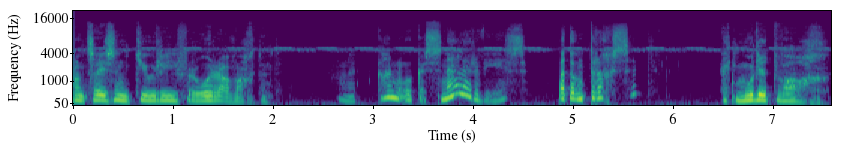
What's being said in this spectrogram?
want sy is in teorie verhoor afwagtend. En Dit kan ook 'n sneller wees wat hom terugsit. Ek moet dit waag.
